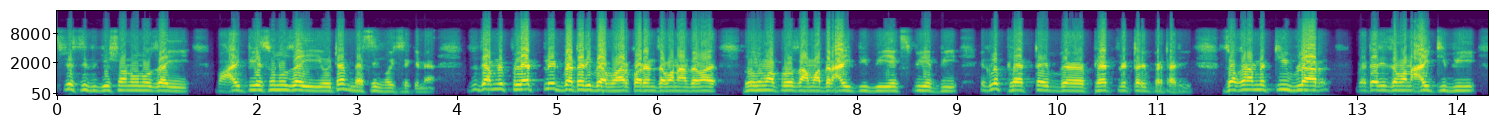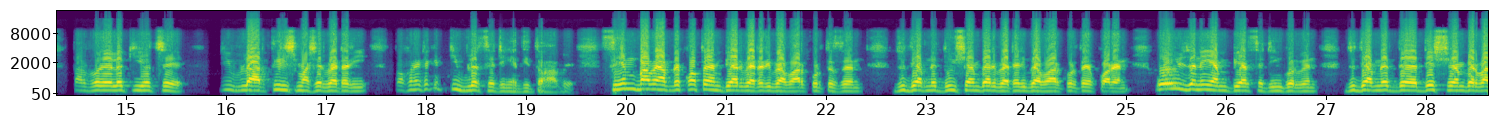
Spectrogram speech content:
স্পেসিফিকেশন অনুযায়ী বা আইপিএস অনুযায়ী ওইটা ম্যাচিং হয়েছে কিনা। যদি আপনি ফ্ল্যাট প্লেট ব্যাটারি ব্যবহার করেন, যেমন আমাদের রহিমা প্রোজ আমাদের আইপিবি এক্সপিএপি এগুলো flat type flat plate type battery যখন আপনি টিউবলার ব্যাটারি যেমন আইটিবি তারপরে এলো কি হচ্ছে? টিউবলার তিরিশ মাসের ব্যাটারি, তখন এটাকে টিউবলার সেটিং এ দিতে হবে। সেম ভাবে আপনি কত অ্যাম্পিয়ার ব্যাটারি ব্যবহার করতেছেন, যদি আপনি দুইশো অ্যাম্পিয়ার ব্যাটারি ব্যবহার করতে করেন, ওই জন্যই অ্যাম্পিয়ার সেটিং করবেন। যদি আপনি দেড়শো অ্যাম্পিয়ার বা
